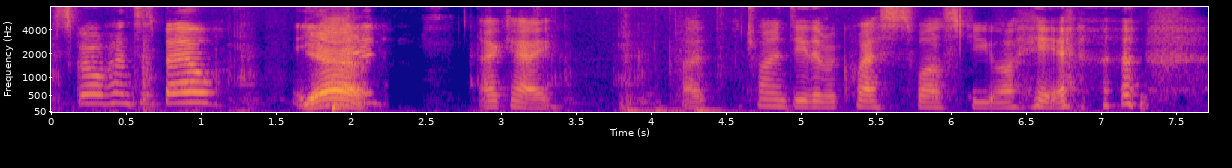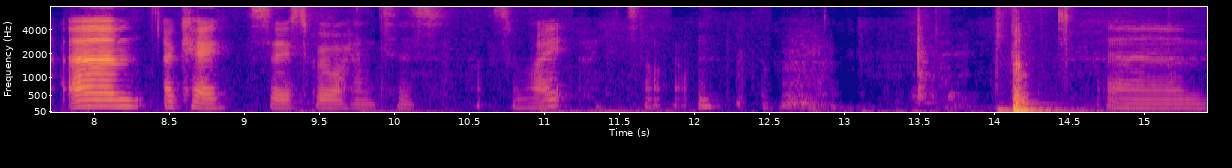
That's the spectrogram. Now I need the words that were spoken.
Squirrel hunters, Bill. Are you Yeah. Okay. I'll try and do the requests whilst you are here. um. Okay. So squirrel hunters. That's all right. Not that one. Um.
